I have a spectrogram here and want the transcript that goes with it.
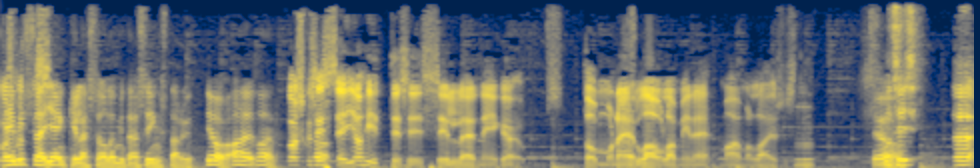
no, Ei missään Jenkkilässä ole mitään SingStar Joo, aivan. Koska siis se ei oo hitti siis silleen niinkö s- tommonen laulaminen maailmanlaajuisesti. Mm. Joo. Mut siis, äh,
